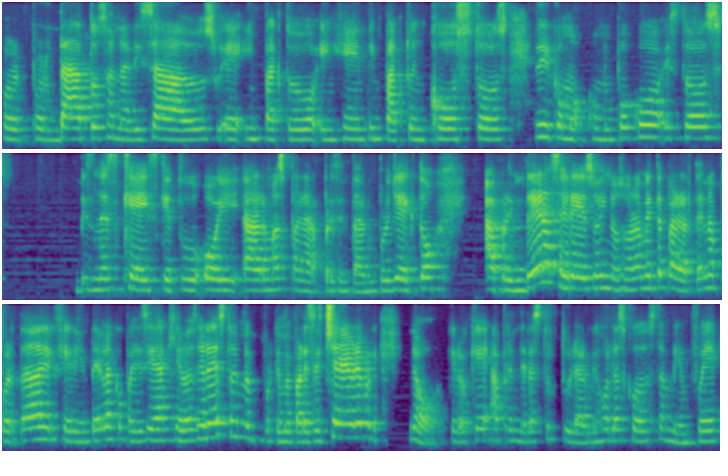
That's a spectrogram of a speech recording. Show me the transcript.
por, por datos analizados, eh, impacto en gente, impacto en costos, es decir, como, como un poco estos business case que tú hoy armas para presentar un proyecto aprender a hacer eso y no solamente pararte en la puerta del gerente de la compañía y decir, ah, quiero hacer esto porque me parece chévere, porque no, creo que aprender a estructurar mejor las cosas también fue,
